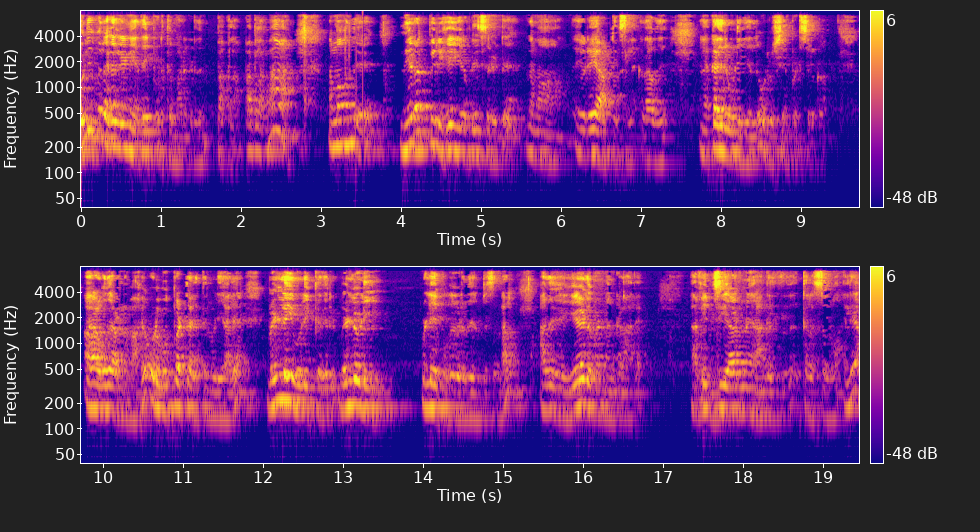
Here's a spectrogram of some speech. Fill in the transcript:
ஒளிவிலகல் எண் எதை பொறுத்து மாறுகிறதுன்னு பார்க்கலாம். பார்க்கலாமா? நம்ம வந்து நிறப்பிரிகை அப்படின்னு சொல்லிட்டு நம்ம ரே ஆப்டிக்ஸில் அதாவது கதிர் ஒளியியல்ல ஒரு விஷயம் படிச்சிருக்கோம். அதாவது உதாரணமாக ஒரு முப்பட்டகத்தின் வழியாக வெள்ளை ஒளி கதிர் வெள்ளொளி உள்ளே புகுகிறது என்று சொன்னால் அது ஏழு வண்ணங்களாக விஜிஆர்னு ஆங்கிலத்தில் சொல்லுவோம் இல்லையா?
